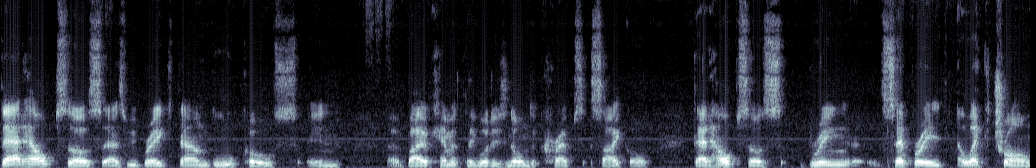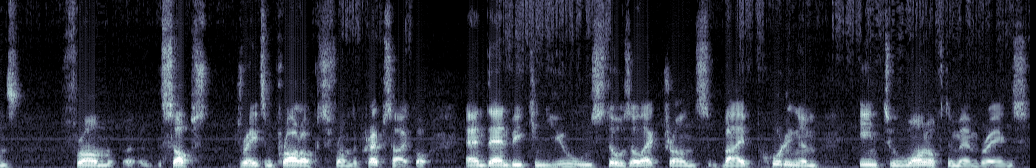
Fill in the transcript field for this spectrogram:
that helps us as we break down glucose in uh, biochemically what is known the Krebs cycle. That helps us bring separate electrons from uh, substrates and products from the Krebs cycle. And then we can use those electrons by putting them into one of the membranes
